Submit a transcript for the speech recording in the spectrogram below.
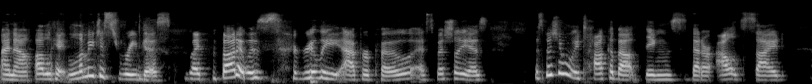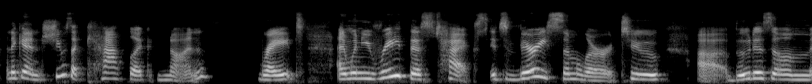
I know. Okay, let me just read this. I thought it was really apropos, especially as especially when we talk about things that are outside. And again, she was a Catholic nun, right? And when you read this text, it's very similar to uh, Buddhism.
